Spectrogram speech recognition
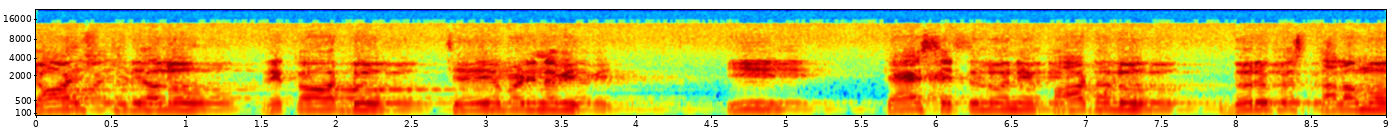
జాయ్ స్టూడియోలో రికార్డు చేయబడినవి. ఈ క్యాసెట్లోని పాటలు దొరుకు స్థలము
